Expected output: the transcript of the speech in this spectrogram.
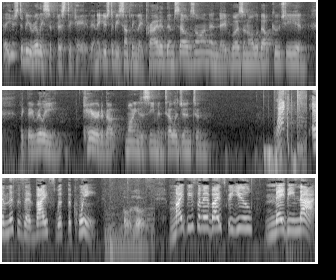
They used to be really sophisticated, and it used to be something they prided themselves on, and it wasn't all about coochie, and like they really cared about wanting to seem intelligent and. What? And this is advice with the Queen. Oh, Lord. Might be some advice for you, maybe not.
